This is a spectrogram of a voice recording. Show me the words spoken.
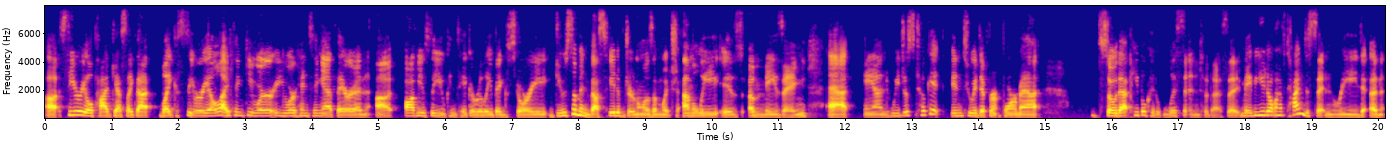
uh, serial podcasts like that, like Serial. I think you were you were hinting at there, and uh, obviously you can take a really big story, do some investigative journalism, which Emily is amazing at, and we just took it into a different format so that people could listen to this. Maybe you don't have time to sit and read an,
